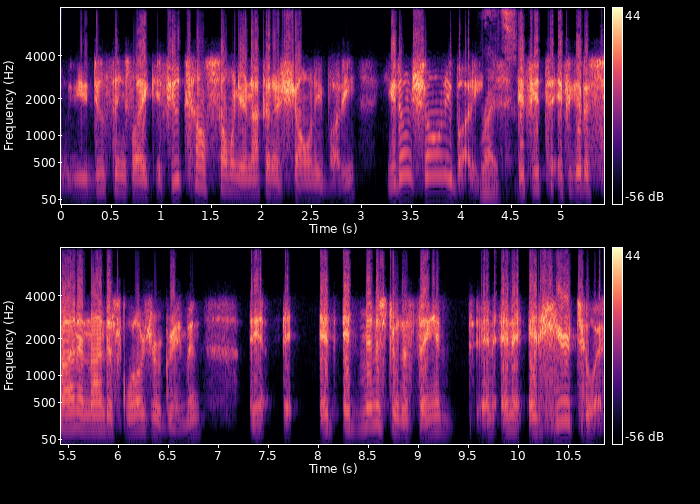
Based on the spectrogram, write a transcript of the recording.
when you do things like if you tell someone you're not going to show anybody you don't show anybody right if you t- if you get to sign a non-disclosure agreement it, it, it administer the thing and, and, and adhere to it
